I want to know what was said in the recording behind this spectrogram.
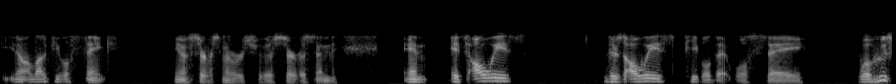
you know a lot of people think you know service members for their service and and it's always there's always people that will say well whose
